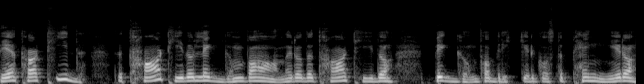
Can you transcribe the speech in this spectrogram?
Det tar tid. Det tar tid å legge om vaner, og det tar tid å bygge om fabrikker. Det koster penger. og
